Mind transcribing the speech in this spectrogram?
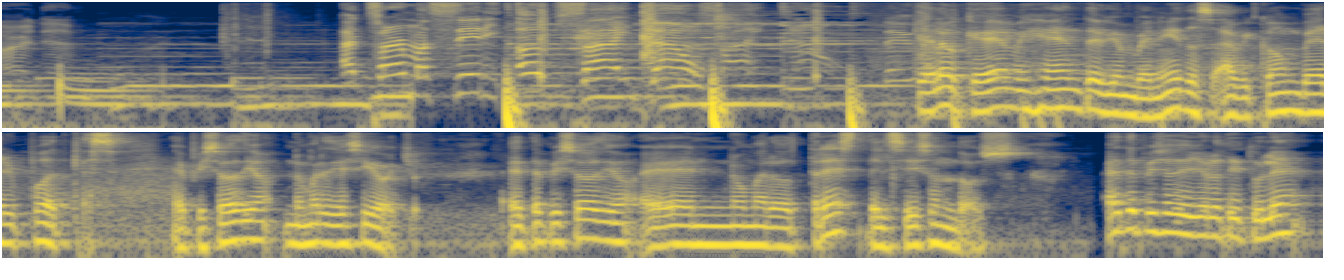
Alright I turn my city upside down. ¿Qué lo que es, mi gente? Bienvenidos a Become Better Podcast, episodio número 18. Este episodio es el número 3 del Season 2. Este episodio yo lo titulé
